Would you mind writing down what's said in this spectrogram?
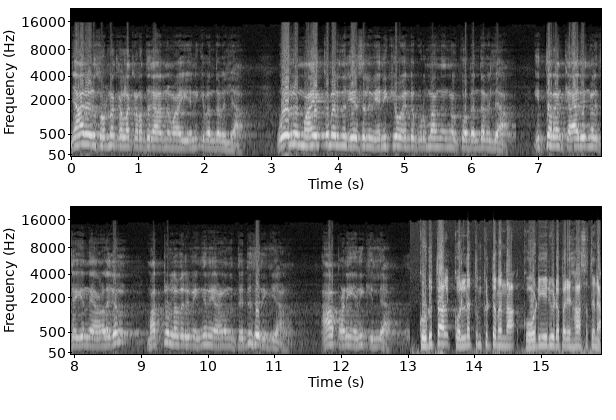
ഞാനൊരു സ്വർണ കള്ളക്കടത്തുകാരനുമായി എനിക്ക് ബന്ധമില്ല. ഒരു മയക്കുമരുന്ന് കേസിലും എനിക്കോ എന്റെ കുടുംബാംഗങ്ങൾക്കോ ബന്ധമില്ല. ഇത്തരം കാര്യങ്ങൾ ചെയ്യുന്ന ആളുകൾ മറ്റുള്ളവരും ഇങ്ങനെയാണെന്ന് തെറ്റിദ്ധരിക്കുകയാണ്. ആ പണി എനിക്കില്ല. കൊടുത്താൽ കൊല്ലത്തും കിട്ടുമെന്ന കോടിയേരിയുടെ പരിഹാസത്തിന്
